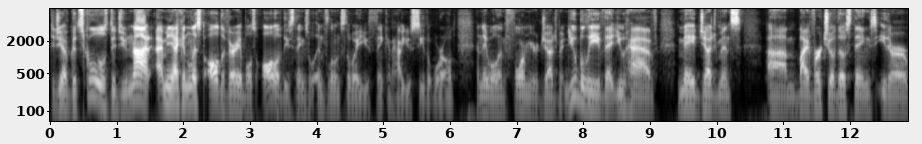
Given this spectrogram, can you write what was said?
Did you have good schools? Did you not? I mean, I can list all the variables. All of these things will influence the way you think and how you see the world, and they will inform your judgment. You believe that you have made judgments um, by virtue of those things either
